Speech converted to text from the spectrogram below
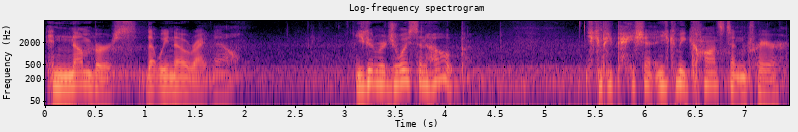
in numbers that we know right now. You can rejoice in hope. You can be patient and you can be constant in prayer.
